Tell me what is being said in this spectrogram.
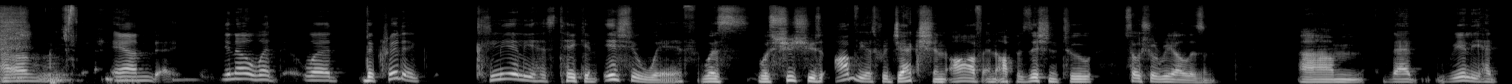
um, and you know what? What the critic clearly has taken issue with was was Xu's obvious rejection of and opposition to social realism. Um, that really had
